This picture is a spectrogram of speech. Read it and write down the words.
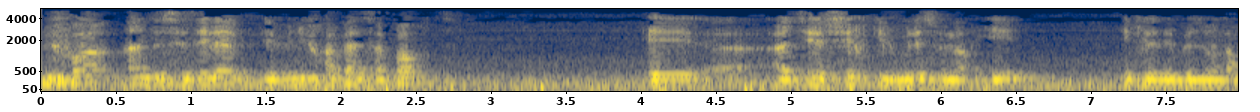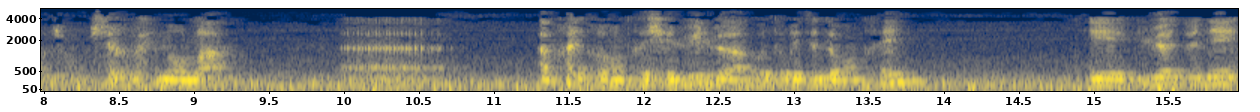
Une fois, un de ses élèves est venu frapper à sa porte et euh, a dit à Cheikh qu'il voulait se marier et qu'il avait besoin d'argent. Cheikh Rahimahullah, euh, après être rentré chez lui, lui a autorisé de rentrer et lui a donné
